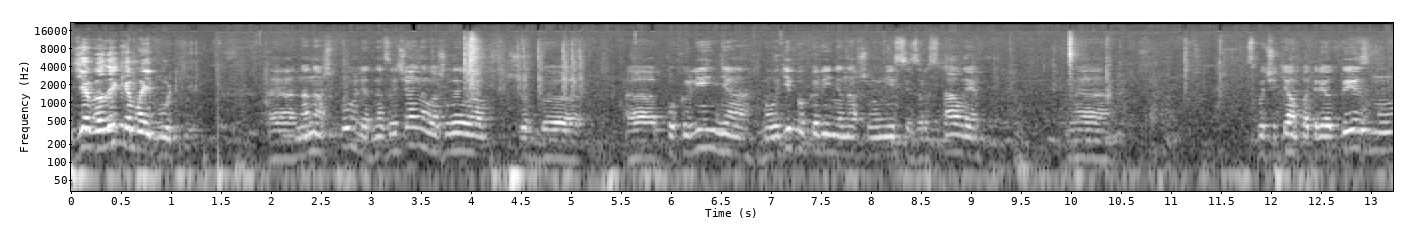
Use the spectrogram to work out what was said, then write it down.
є велике майбутнє. Е, На наш погляд, надзвичайно важливо, щоб е, покоління, молоді покоління в нашому місті зростали е, з почуттям патріотизму,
